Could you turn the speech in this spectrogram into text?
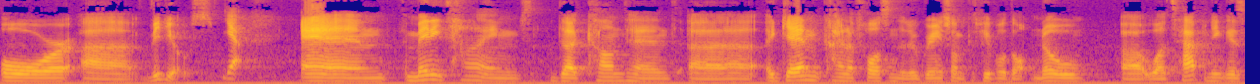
or uh, videos. Yeah. And many times that content uh, again kind of falls into the green zone because people don't know uh, what's happening. Is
